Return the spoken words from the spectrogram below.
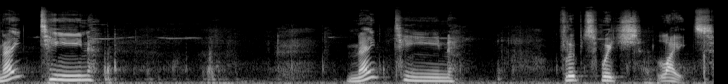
19 19 flip switch lights.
